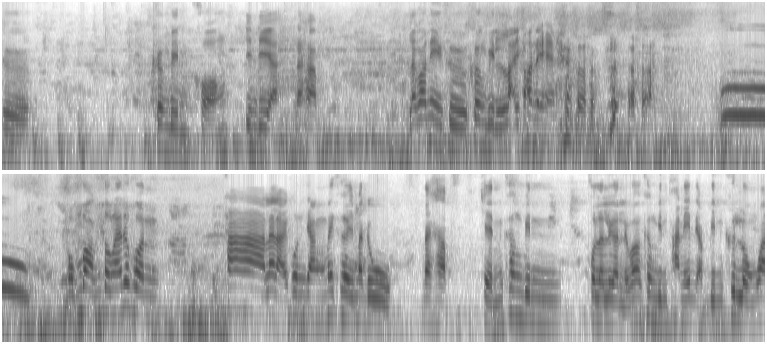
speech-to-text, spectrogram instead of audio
คือเครื่องบินของอินเดียนะครับ แล้วก็นี่คือเครื่องบินไลออนแอร์ผมบอกตรงนะทุกคน ถ้าหลาย ๆ คนยังไม่เคยมาดูนะครับ เห็นเครื่องบินพลเรือนหรือว่าเครื่องบินพาณิชย์เนี่ยบินขึ้นลงว่า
